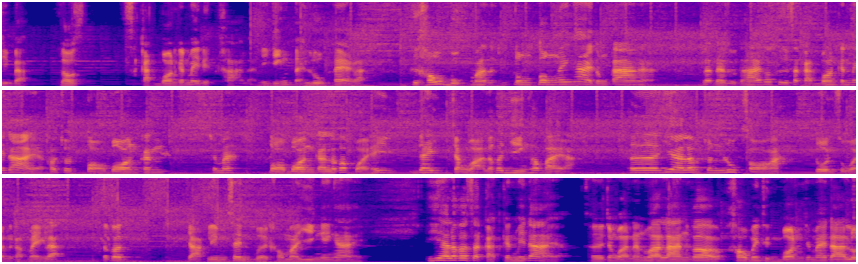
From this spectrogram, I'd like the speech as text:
ที่แบบเราสกัดบอลกันไม่เด็ดขาดอะจริงๆแต่ลูกแรกละ คือเขาบุกมาตรงๆง่าย ๆ ตรงกลางอะ แล้วแต่สุดท้ายก็คือสกัดบอลกันไม่ได้อะเขาจะต่อบอลกันใช่ไหมต่อบอลกันแล้วก็ปล่อยให้ได้จังหวะแล้วก็ยิงเข้าไปอะ เออเฮียแล้วจนลูกสองอะ โดนสวนกลับมาอีกแล้วแล้วก็จากริมเส้นเปิดเข้ามายิงง่าย ๆเฮียแล้วก็สกัดกันไม่ได้อะเออจังหวะนั้นวาลานก็เข้าไม่ถึงบอลใช่ไหมดาโล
